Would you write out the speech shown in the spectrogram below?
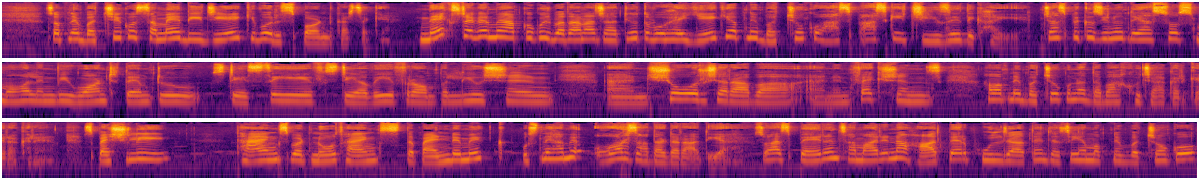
so so, अपने बच्चे को समय दीजिए कि वो रिस्पॉन्ड कर सके। नेक्स्ट अगर मैं आपको कुछ बताना चाहती हूँ तो वो है ये कि अपने बच्चों को आसपास की चीज़ें दिखाइए। Just because you know they are so small and we want them to stay safe stay away from pollution and शोर शराबा एंड इन्फेक्शन हम अपने बच्चों को ना दबा खुचा करके रख रहे हैं। Specially thanks but no thanks the pandemic उसने हमें और ज़्यादा डरा दिया है। सो एज पेरेंट्स हमारे ना हाथ पैर फूल जाते हैं, जैसे ही हम अपने बच्चों को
